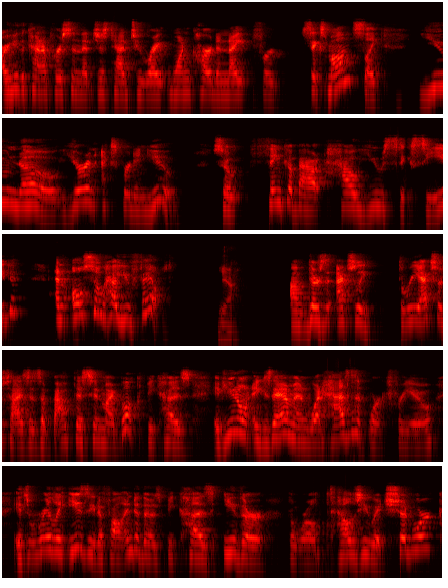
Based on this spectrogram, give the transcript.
Are you the kind of person that just had to write one card a night for 6 months? Like you know, you're an expert in you. So think about how you succeed and also how you failed. Yeah. Um, there's actually three exercises about this in my book because if you don't examine what hasn't worked for you, it's really easy to fall into those because either the world tells you it should work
